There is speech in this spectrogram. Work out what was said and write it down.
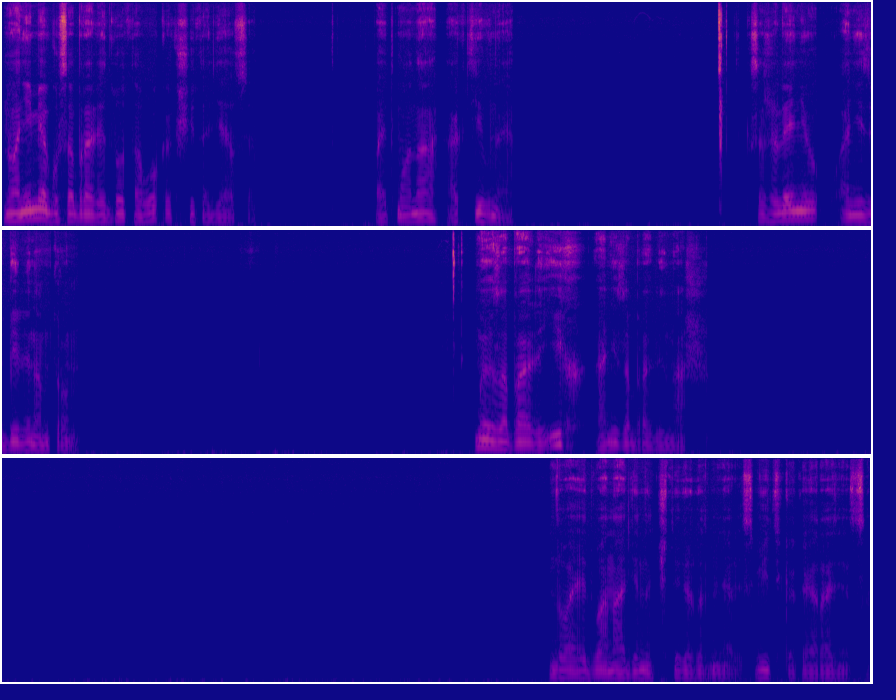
но они мегу собрали до того, как щит оделся. Поэтому она активная. К сожалению, они сбили нам трон. Мы забрали их, они забрали наш. Два и два на один и четыре разменялись. Видите, какая разница.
